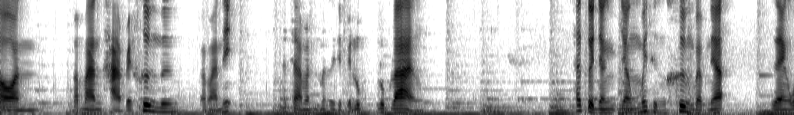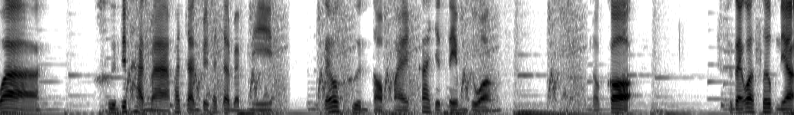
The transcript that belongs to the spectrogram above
ตอน ประมาณผ่านไปครึ่งนึงประมาณนี้พระจันทร์มันมันถึงจะเป็นรูปรูปร่าง ถ้าเกิดยังยังไม่ถึงครึ่งแบบเนี้ย แสดงว่าคืนที่ผ่านมาพระจันทร์เป็นพระจันทร์แบบนี้แสดงว่าคืนต่อไปใกล้จะเต็มดวง แล้วก็แสดงว่าเซิร์ฟเนี้ย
